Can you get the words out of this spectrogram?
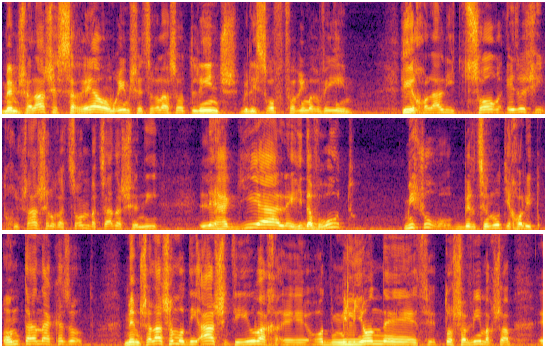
ממשלה ששריה אומרים שצריך לעשות לינץ' ולשרוף כפרים ערביים, היא יכולה ליצור איזושהי תחושה של רצון בצד השני להגיע להידברות? מישהו ברצינות יכול לטעון טענה כזאת? ממשלה שמודיעה שתהיו אה, עוד מיליון אה, תושבים עכשיו אה,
